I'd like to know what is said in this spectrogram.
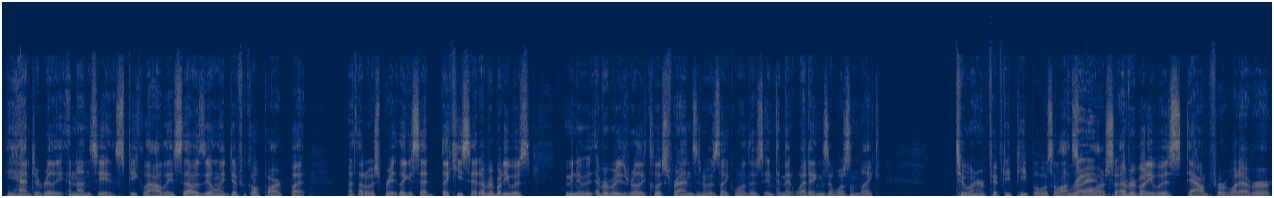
he had to really enunciate and speak loudly. So that was the only difficult part, but I thought it was pretty. Like I said, like he said, everybody was. I mean, it was, everybody's really close friends, and it was like one of those intimate weddings. It wasn't like 250 people; it was a lot Right. smaller. So everybody was down for whatever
